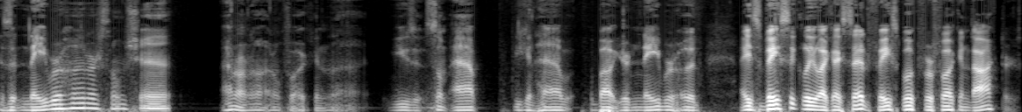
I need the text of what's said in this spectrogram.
is it? Neighborhood or some shit? I don't know. I don't fucking uh, use it. Some app you can have about your neighborhood. It's basically like I said, Facebook for fucking doctors,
